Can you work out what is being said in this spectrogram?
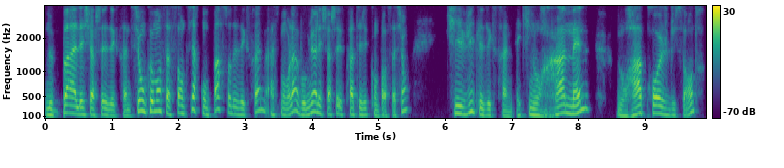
Ne pas aller chercher les extrêmes. Si on commence à sentir qu'on part sur des extrêmes, à ce moment-là, il vaut mieux aller chercher des stratégies de compensation qui évitent les extrêmes et qui nous ramènent, nous rapprochent du centre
